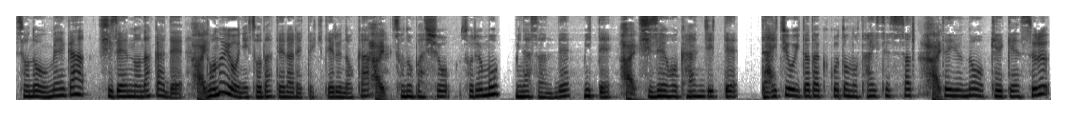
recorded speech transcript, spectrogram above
その梅が自然の中でどのように育てられてきているのか、はい、その場所それも皆さんで見て、自然を感じて大地をいただくことの大切さっていうのを経験する、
